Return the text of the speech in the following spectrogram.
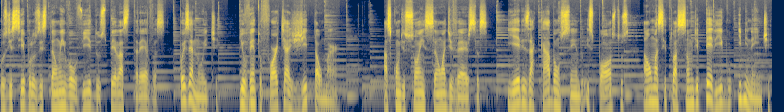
Os discípulos estão envolvidos pelas trevas, pois é noite, e o vento forte agita o mar. As condições são adversas e eles acabam sendo expostos a uma situação de perigo iminente.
